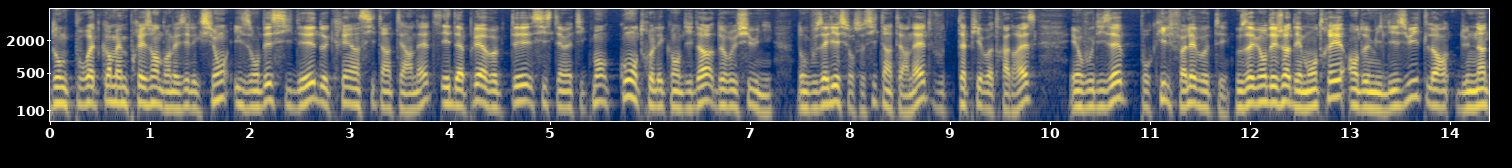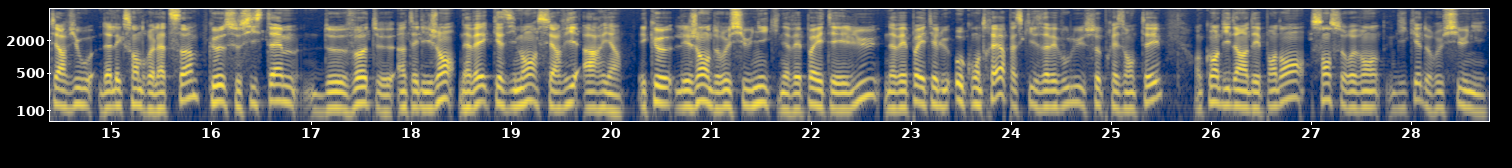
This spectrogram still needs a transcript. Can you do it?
Donc pour être quand même présents dans les élections, ils ont décidé de créer un site internet et d'appeler à voter systématiquement contre les candidats de Russie Unie. Donc vous alliez sur ce site internet, vous tapiez votre adresse et on vous disait pour qui il fallait voter. Nous avions déjà démontré en 2018 lors d'une interview d'Alexandre Latsa que ce système de vote euh, intelligent n'avait quasiment servi à rien et que les gens de Russie Unie qui n'avaient pas été élus n'avaient pas été élus au contraire parce qu'ils avaient voulu se présenter en candidat indépendant sans se revendiquer de Russie Unie.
